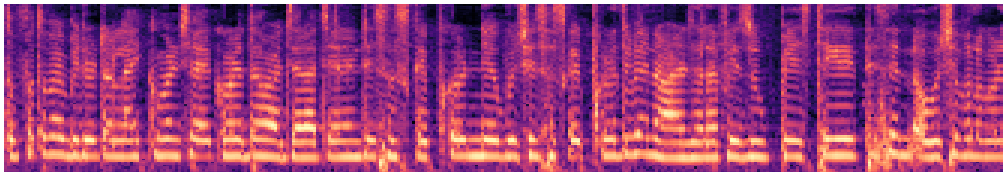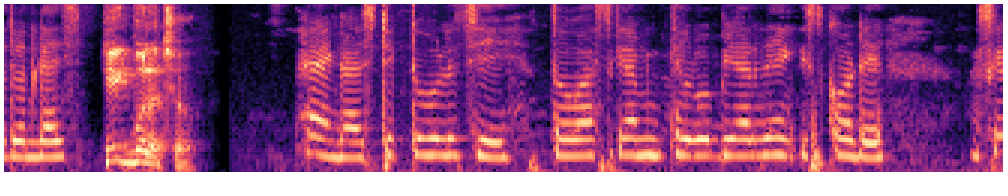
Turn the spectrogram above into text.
তো প্রথমে ভিডিওটা লাইক কমেন্ট শেয়ার করে দাও আর যারা চ্যানেলটি সাবস্ক্রাইব করেননি অবশ্যই সাবস্ক্রাইব করে দিবেন আর যারা ফেসবুক পেজ থেকে দেখতেছেন অবশ্যই ফলো করে দেবেন গাইস ঠিক বলেছো হ্যাঁ গাইস ঠিক তো বলেছি তো আজকে আমি খেলবো বিয়ার র্যাঙ্ক স্কোয়াডে আজকে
